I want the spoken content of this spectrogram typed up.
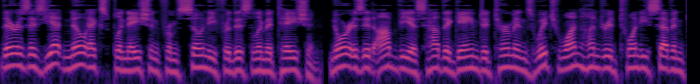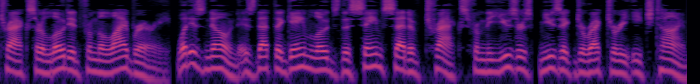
There is as yet no explanation from Sony for this limitation, nor is it obvious how the game determines which 127 tracks are loaded from the library. What is known is that the game loads the same set of tracks from the user's music directory each time.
